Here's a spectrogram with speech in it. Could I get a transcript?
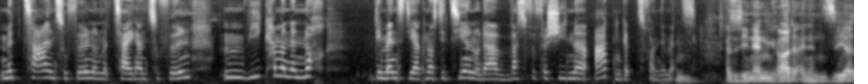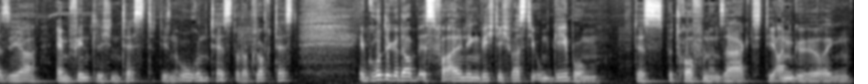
mit Zahlen zu füllen und mit Zeigern zu füllen. Hm, wie kann man denn noch Demenz diagnostizieren oder was für verschiedene Arten gibt es von Demenz? Mhm. Also Sie nennen gerade einen sehr, sehr empfindlichen Test, diesen Ohrentest oder Glocktest. Im Grunde genommen ist vor allen Dingen wichtig, was die Umgebung des Betroffenen sagt, die Angehörigen,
